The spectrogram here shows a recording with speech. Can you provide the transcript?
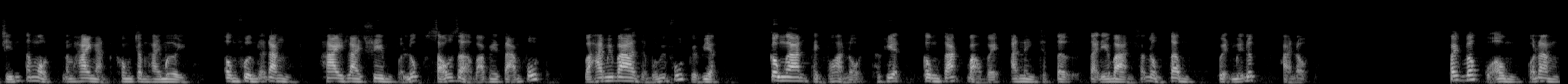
9 tháng 1 năm 2020, ông Phương đã đăng hai livestream vào lúc 6 giờ 38 phút và 23 giờ 40 phút về việc Công an thành phố Hà Nội thực hiện công tác bảo vệ an ninh trật tự tại địa bàn xã Đồng Tâm, huyện Mỹ Đức, Hà Nội. Facebook của ông có đăng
